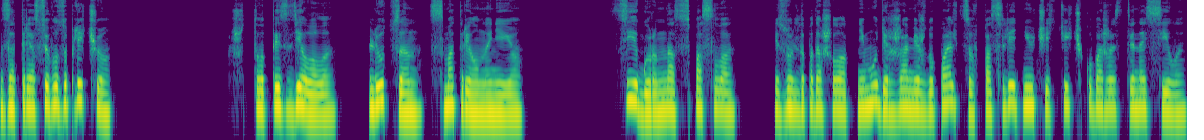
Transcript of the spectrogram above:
затряс его за плечо. «Что ты сделала?» Люцен смотрел на нее. Сигур нас спасла!» Изольда подошла к нему, держа между пальцев последнюю частичку божественной силы.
